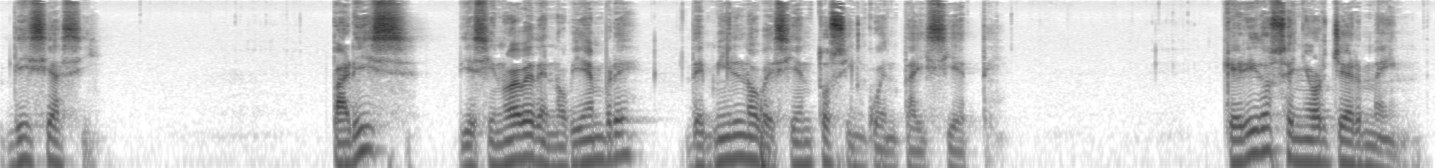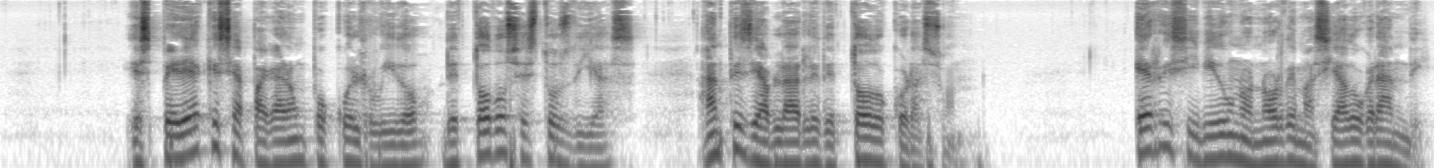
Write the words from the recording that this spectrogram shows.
Dice así, París, 19 de noviembre de 1957. Querido señor Germain, esperé a que se apagara un poco el ruido de todos estos días antes de hablarle de todo corazón. He recibido un honor demasiado grande,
